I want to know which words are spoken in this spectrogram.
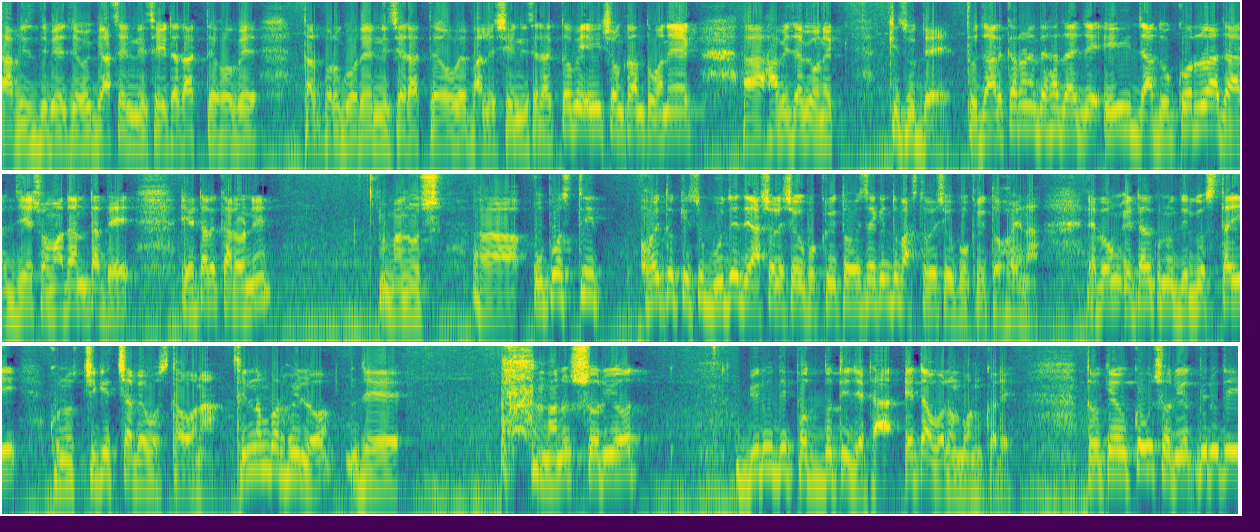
তাবিজ দিবে যে ওই গাছের নিচে এটা রাখতে হবে, তারপর ঘরের নিচে রাখতে হবে, বালিশের নিচে রাখতে হবে, এই সংক্রান্ত অনেক হাবিজাবি অনেক কিছু দেয়। তো যার কারণে দেখা যায় যে এই জাদুকররা যার যে সমাধানটা দেয়, এটার কারণে মানুষ উপস্থিত হয়তো কিছু বুঝে যে আসলে সে উপকৃত হয়েছে, কিন্তু বাস্তবে সে উপকৃত হয় না। এবং এটার কোনো দীর্ঘস্থায়ী কোনো চিকিৎসা ব্যবস্থাও না। তিন নম্বর হইল যে মানুষ শরীয়ত বিরোধী পদ্ধতি যেটা, এটা অবলম্বন করে। তো কেউ কেউ শরীয়ত বিরোধী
